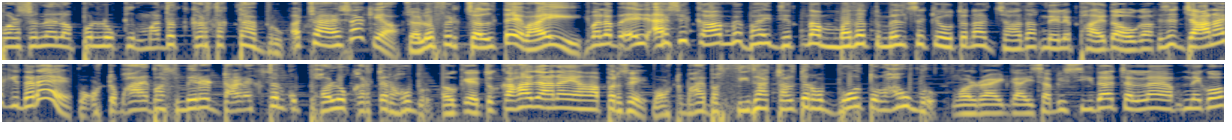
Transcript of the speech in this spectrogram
पर्सनल अपन लोग की मदद कर सकता है ब्रो अच्छा ऐसा क्या? चलो फिर चलते भाई। मतलब ऐसे काम में, भाई, जितना मदद मिल सके, उतना ज़्यादा अपने लिए फ़ायदा होगा। जैसे जाना किधर है? फ्रॉस्ट भाई बस मेरे डायरेक्शन को फॉलो करते रहो ब्रो ओके तो कहा जाना है यहाँ पर से? फ्रॉस्ट भाई बस सीधा चलते रहो बोल तो रहो ब्रो ऑलराइट गाइस अभी सीधा चलना है अपने को।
